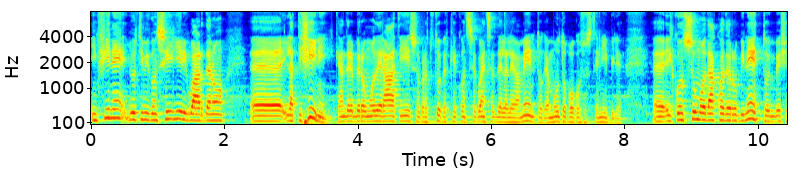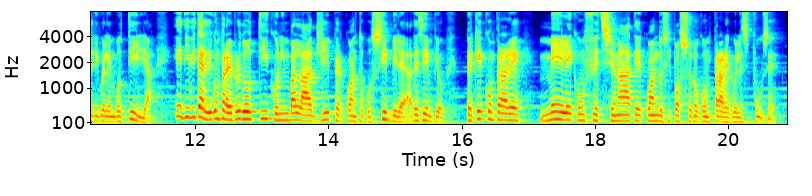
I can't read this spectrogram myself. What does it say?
Infine gli ultimi consigli riguardano eh, i latticini che andrebbero moderati soprattutto perché è conseguenza dell'allevamento che è molto poco sostenibile, eh, il consumo d'acqua del rubinetto invece di quella in bottiglia. E di evitare di comprare prodotti con imballaggi per quanto possibile, ad esempio perché comprare mele confezionate quando si possono comprare quelle sfuse?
